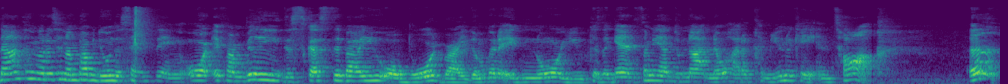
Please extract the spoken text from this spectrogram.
nine times out of ten, I'm probably doing the same thing. Or if I'm really disgusted by you or bored by you, I'm gonna ignore you because again, some of y'all do not know how to communicate and talk. Ugh.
